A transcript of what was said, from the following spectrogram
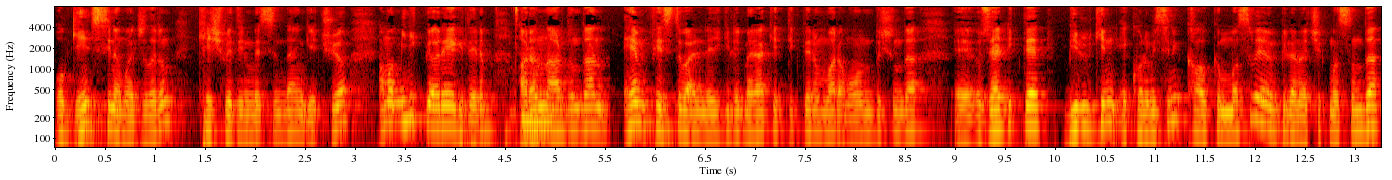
O genç sinemacıların keşfedilmesinden geçiyor. Ama minik bir araya gidelim. Tamam. Aranın ardından hem festivalle ilgili merak ettiklerim var ama onun dışında e, özellikle bir ülkenin ekonomisinin kalkınması ve ön plana çıkmasında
